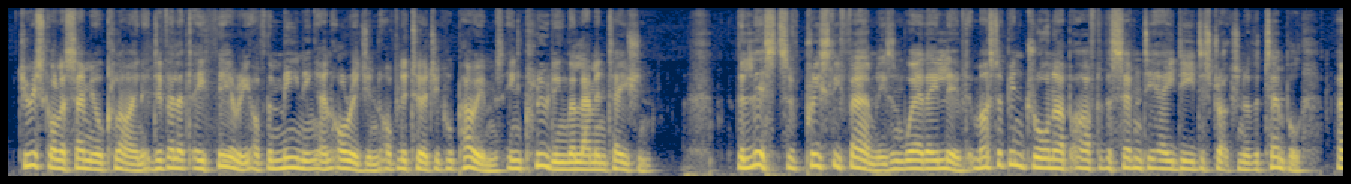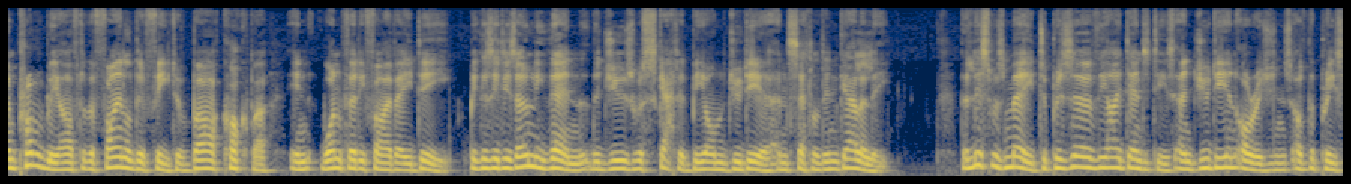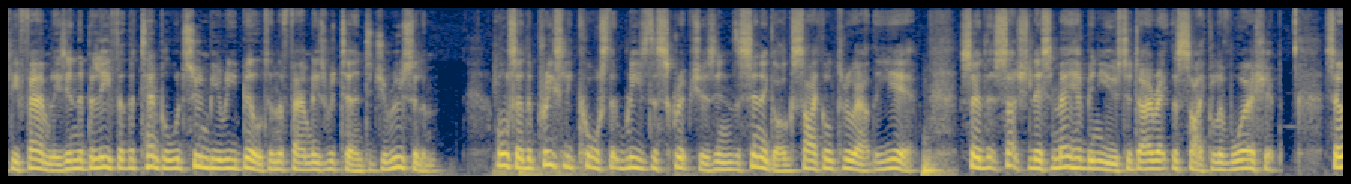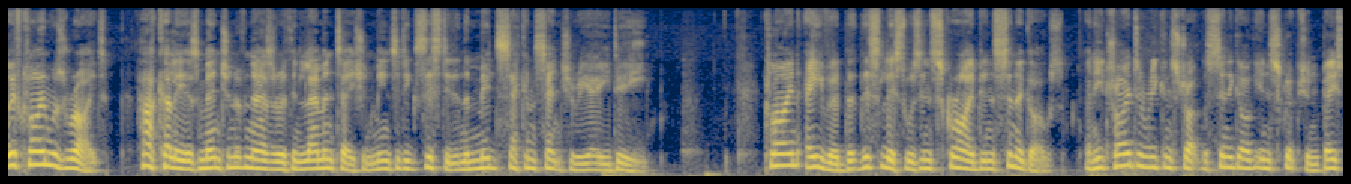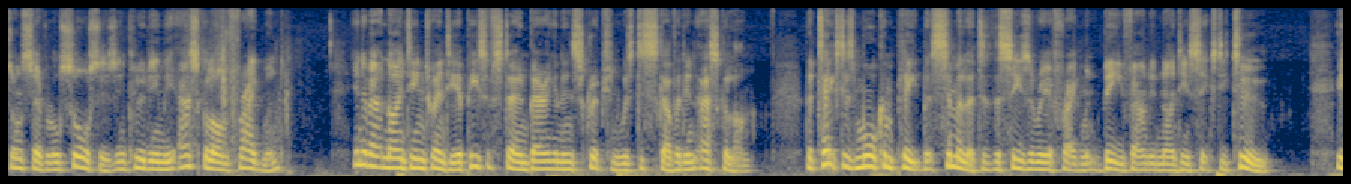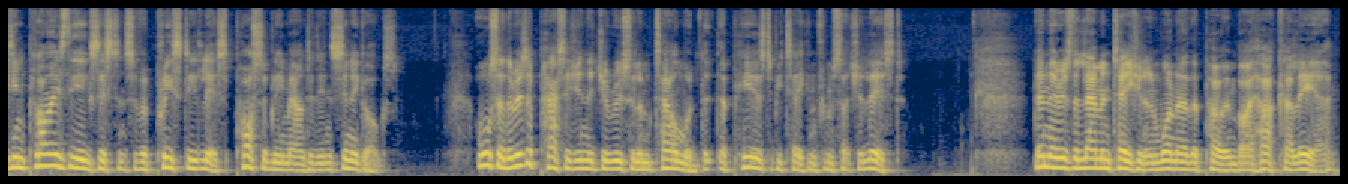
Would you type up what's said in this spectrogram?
Jewish scholar Samuel Klein developed a theory of the meaning and origin of liturgical poems, including the lamentation. The lists of priestly families and where they lived must have been drawn up after the 70 AD destruction of the temple and probably after the final defeat of Bar Kokhba in 135 AD, because it is only then that the Jews were scattered beyond Judea and settled in Galilee. The list was made to preserve the identities and Judean origins of the priestly families in the belief that the temple would soon be rebuilt and the families returned to Jerusalem. Also, the priestly course that reads the scriptures in the synagogue cycled throughout the year, so that such lists may have been used to direct the cycle of worship. So, if Klein was right, HaKalir's mention of Nazareth in Lamentation means it existed in the mid 2nd century AD. Klein averred that this list was inscribed in synagogues, and he tried to reconstruct the synagogue inscription based on several sources, including the Ascalon fragment. In about 1920, a piece of stone bearing an inscription was discovered in Ascalon. The text is more complete but similar to the Caesarea fragment B found in 1962. It implies the existence of a priestly list possibly mounted in synagogues. Also, there is a passage in the Jerusalem Talmud that appears to be taken from such a list. Then there is the Lamentation and one other poem by HaKalir,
